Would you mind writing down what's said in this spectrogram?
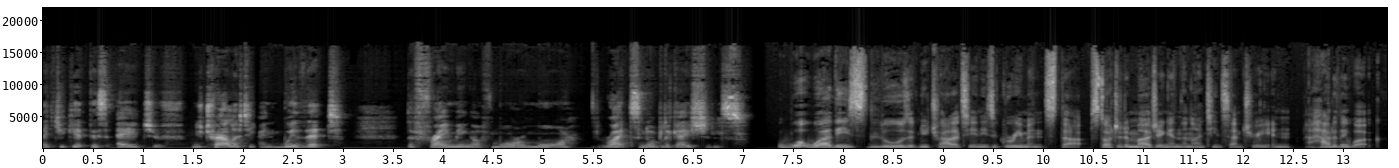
that you get this age of neutrality and with it the framing of more and more rights and obligations. What were these laws of neutrality and these agreements that started emerging in the 19th century, and how do they work?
